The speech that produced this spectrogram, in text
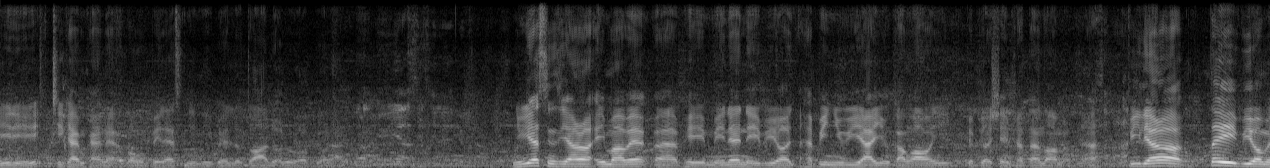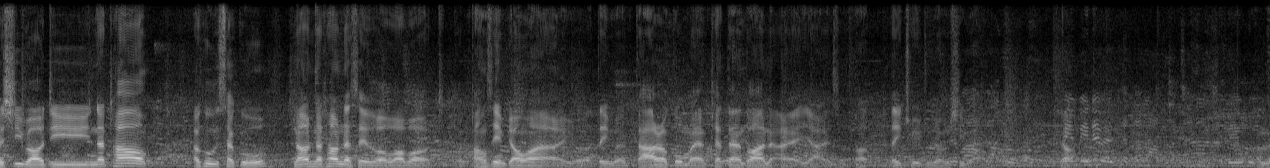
ရေးတွေထိခိုက်မခံတဲ့အကုန် balance နေနေပဲလွတ်သွားလို့အဲ့လိုတော့ပြောတာလေ New Year စင်စရာတော့အိမ်မှာပဲအဖေမေနဲ့နေပြီးတော့ Happy New Year ကိုကောင်းကောင်းကြီးပျော်ပျော်ရွှင်ဖြတ်သန်းသွားမှာခင်ဗျာ။ဖီလီကတော့တိတ်ပြီးတော့မရှိပါဘူးဒီ2000အခု19နောက်2020ဆိုတော့ဘာပေါ့ခေါင်းစဉ်ပြောင်းသွားတာပြီးတော့တိတ်မဒါကတော့ကိုယ်မှန်ဖြတ်သန်းသွားနေတဲ့အရာတွေဆိုတော့တိတ်ချွေတူတော့မရှိပါဘူး။ဟုတ်ပေနဲ့ပဲဖြတ်သန်းတာပါချင်တယ်အမ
